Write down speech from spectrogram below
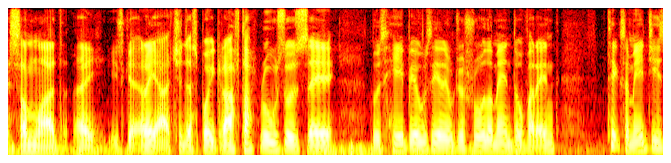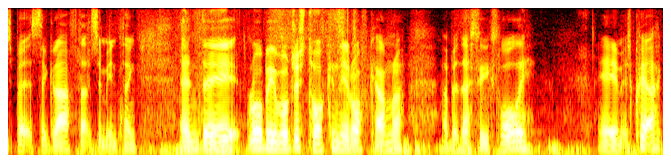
Some lad, aye, he's got a right attitude, this boy grafter. Rolls those uh, those hay bales there, he'll just roll them end over end. Takes some ages, but it's the graft, that's the main thing. And uh, Robbie, we we're just talking there off camera about this week's lolly. Um, it's quite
